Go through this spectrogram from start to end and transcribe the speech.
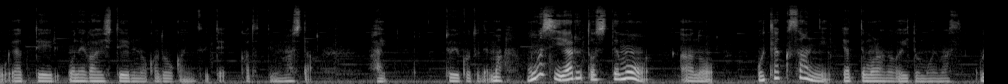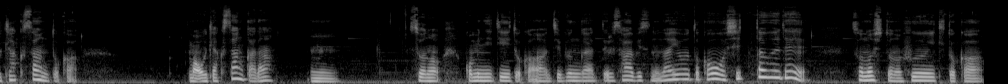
をやっているお願いしているのかどうかについて語ってみました。はいということで、まあ、もしやるとしてもあのお客さんにやってもらうのがいいと思います。お客さんとかまあお客さんかな。うん。そのコミュニティとか自分がやってるサービスの内容とかを知った上でその人の雰囲気とか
